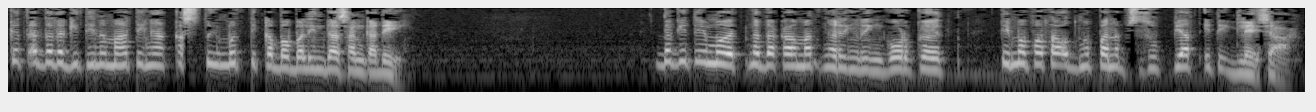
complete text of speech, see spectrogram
Ket adda dagiti namati nga kastoy met ti kababalindasan kadi. Dagiti met nadakamat nga ringringgor ket ti mapataod nga panagsusupyat iti iglesia.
